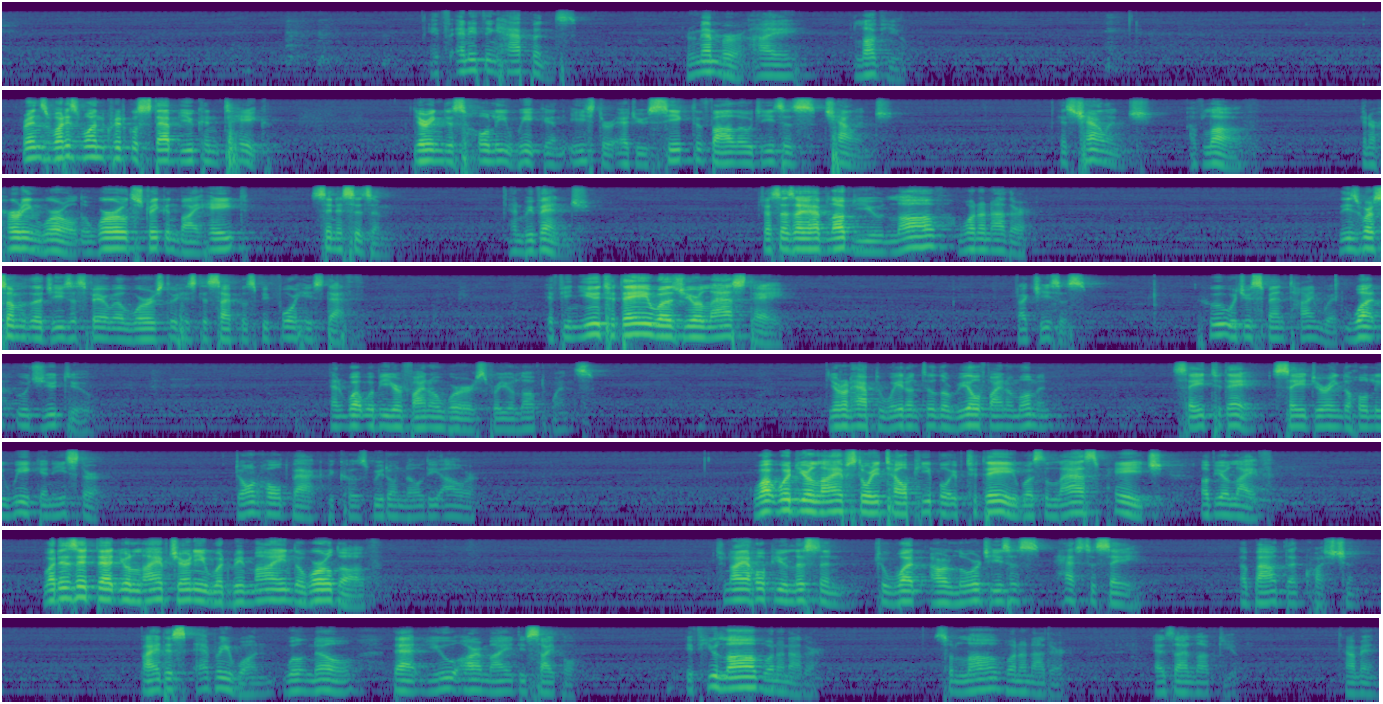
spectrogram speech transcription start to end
If anything happens, remember, I love you. Friends, what is one critical step you can take during this Holy Week and Easter as you seek to follow Jesus' challenge? His challenge of love in a hurting world, a world stricken by hate, cynicism, and revenge. Just as I have loved you, love one another. These were some of the Jesus' farewell words to his disciples before his death. If you knew today was your last day, like Jesus, who would you spend time with? What would you do? And what would be your final words for your loved ones? You don't have to wait until the real final moment. Say today. Say during the Holy Week and Easter. Don't hold back because we don't know the hour. What would your life story tell people if today was the last page of your life? What is it that your life journey would remind the world of? Tonight, I hope you listen to what our Lord Jesus has to say about that question. By this, everyone will know that you are my disciple. If you love one another, so love one another as I loved you. Amen.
